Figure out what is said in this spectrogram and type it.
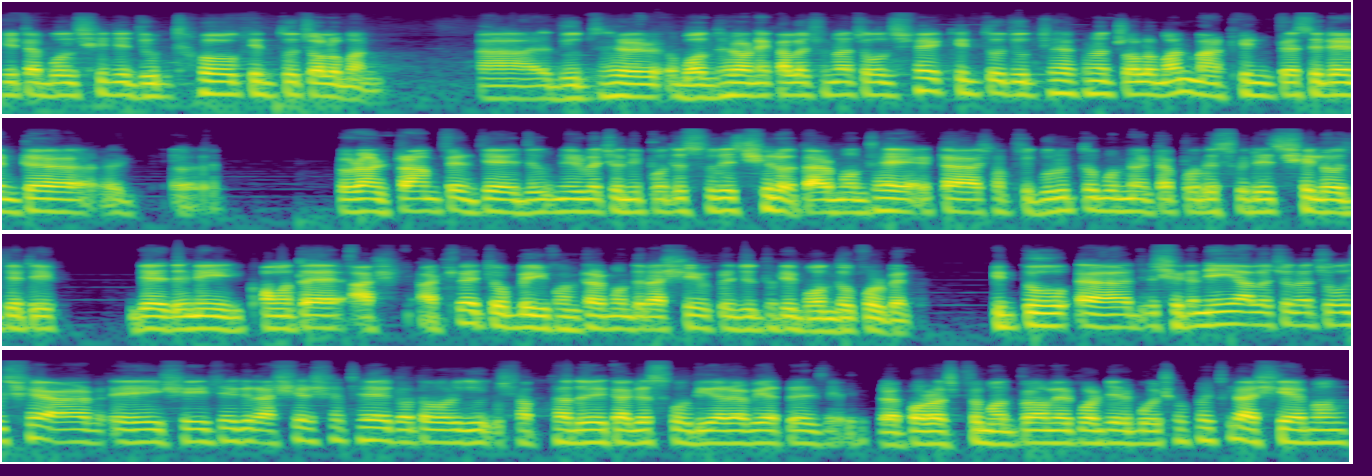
যেটা বলছি যে যুদ্ধ কিন্তু চলমান। যুদ্ধের, বন্ধের অনেক আলোচনা চলছে, কিন্তু যুদ্ধ এখনও চলমান। মার্কিন প্রেসিডেন্ট ডোনাল্ড ট্রাম্পের যে নির্বাচনী প্রতিশ্রুতি ছিল, তার মধ্যে একটা সবচেয়ে গুরুত্বপূর্ণ একটা প্রতিশ্রুতি ছিল, যেটি, যে তিনি ক্ষমতায় আস- আসলে চব্বিশ ঘণ্টার মধ্যে রাশিয়া ইউক্রেন যুদ্ধটি বন্ধ করবেন। কিন্তু সেটা নিয়ে আলোচনা চলছে, আর এই সেই থেকে রাশিয়ার সাথে গত সপ্তাহ দুয়েক আগে সৌদি আরবিয়াতে পররাষ্ট্র মন্ত্রণালয়ের পর্যায়ে বৈঠক হয়েছিল, রাশিয়া এবং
